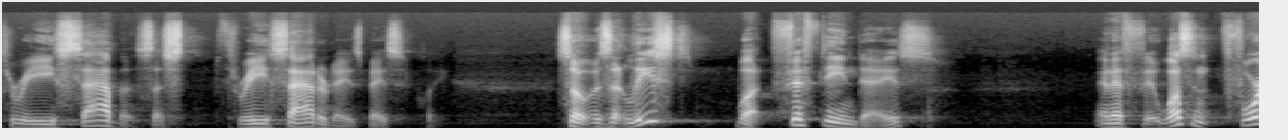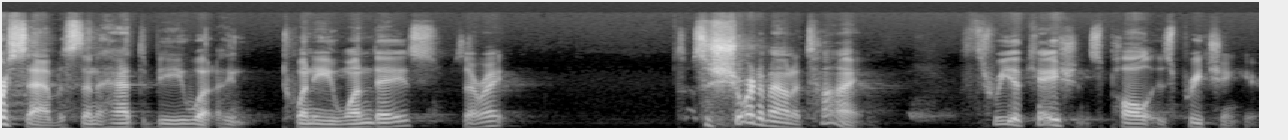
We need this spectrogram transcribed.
three Sabbaths. That's three Saturdays, basically. So it was at least, what, 15 days. And if it wasn't four Sabbaths, then it had to be, what, I think 21 days? Is that right? So it's a short amount of time. Three occasions Paul is preaching here.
